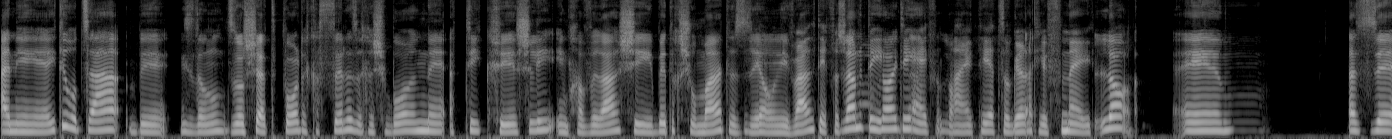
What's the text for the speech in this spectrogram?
אני הייתי רוצה, בהזדמנות זו שאת פה, לחסל איזה חשבון אה, עתיק שיש לי עם חברה שהיא בטח שומעת, אז זהו, נבהלתי, חשבתי, לא הייתי, הייתי את סוגרת לפני. לא. אמ, אז אה,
